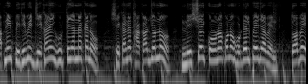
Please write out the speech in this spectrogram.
আপনি পৃথিবীর যেখানেই ঘুরতে যান না কেন, সেখানে থাকার জন্য নিশ্চয়ই কোনো না কোনো হোটেল পেয়ে যাবেন। তবে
